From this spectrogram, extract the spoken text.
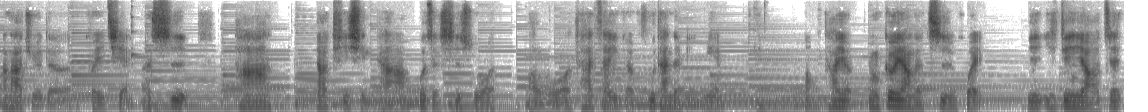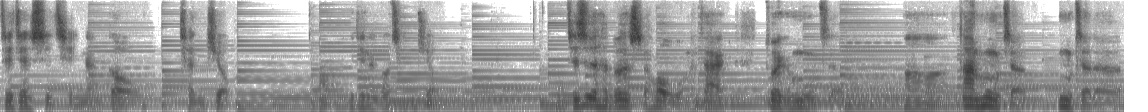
让他觉得亏欠，而是他要提醒他，或者是说保罗他在一个负担的里面。哦，他要用各样的智慧，一一定要这这件事情能够成就，哦，一定能够成就。其实很多的时候，我们在做一个牧者，呃，但牧者牧者的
